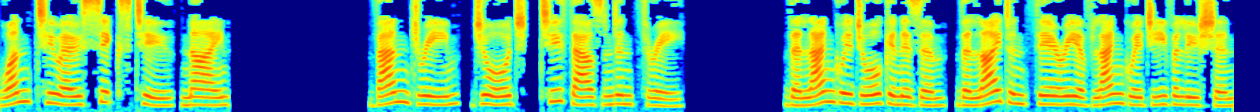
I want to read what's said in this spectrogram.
90-04-12062-9 Van Driem, George 2003. The Language Organism, The Leiden Theory of Language Evolution,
